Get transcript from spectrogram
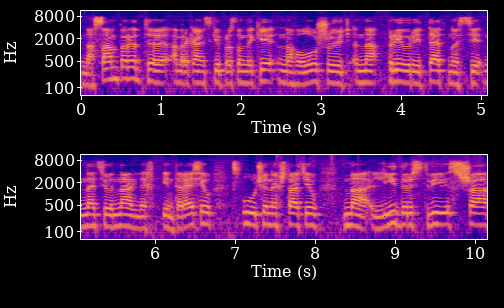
Насамперед, е, американські представники наголошують на пріоритетності національних інтересів Сполучених Штатів на лідерстві США,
